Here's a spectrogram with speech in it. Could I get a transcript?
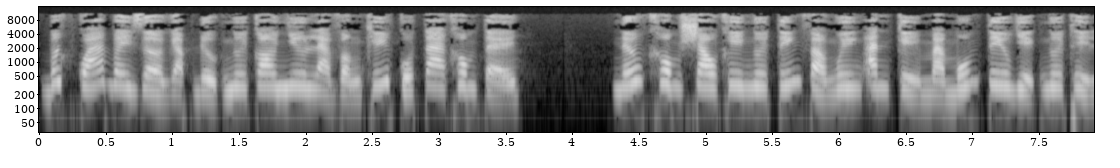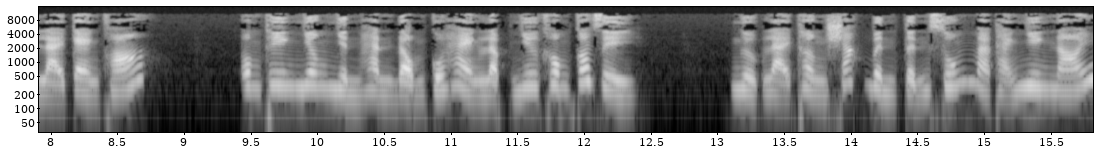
Bất quá bây giờ gặp được ngươi coi như là vận khí của ta không tệ. Nếu không sau khi ngươi tiến vào Nguyên Anh Kỳ mà muốn tiêu diệt ngươi thì lại càng khó. Ông Thiên Nhân nhìn hành động của Hàng Lập như không có gì. Ngược lại thần sắc bình tĩnh xuống mà thản nhiên nói.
